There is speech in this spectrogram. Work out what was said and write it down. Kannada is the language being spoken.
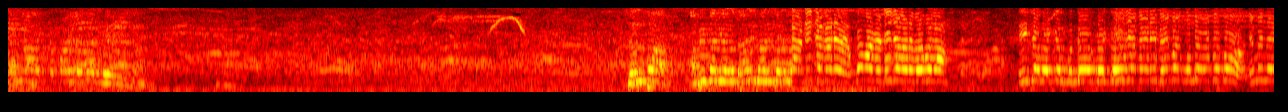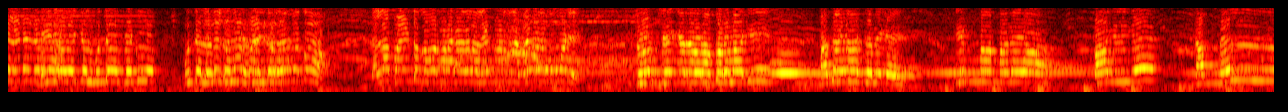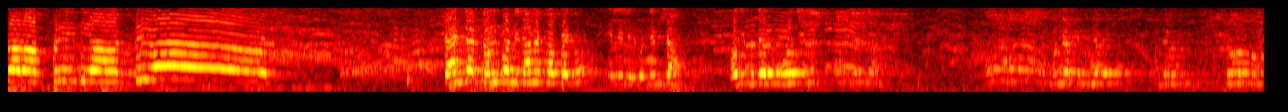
ಚಪ್ಪಾಳೆ ಬರಲಿ. ಸ್ವಲ್ಪ ಅಭಿಮಾನಿಗಳು ದಾರಿ ಮಾಡಿಕೊಡ್ಬೇಕು ಡಿಜೆ ಗಾಡಿ ಮೂವರು ಡಿಜೆ ಗಾಡಿ ಬೇಗ ಡಿಜೆ ವೆಹಿಕಲ್ ಮುಂದೆ ಹೋಗ್ಬೇಕು. ಡಿಜೆ ಗಾಡಿ ಬೇಗ ಮುಂದೆ ಹೋಗ್ಬೇಕು. ನಿಮ್ಮಿಂದ ಡಿಜೆ ವೆಹಿಕಲ್ ಮುಂದೆ ಹೋಗ್ಬೇಕು. ಮುಂದೆ ಲೆಫ್ಟ್ ಪಾಯಿಂಟ್ ಹೋಗ್ಬೇಕು. ಎಲ್ಲ ಪಾಯಿಂಟ್ ಕವರ್ ಮಾಡಕ್ಕಾಗಲ್ಲ ಲೇಟ್ ಮಾಡಿದ್ರೆ ಬೇಗ ಮೂವ್ ಮಾಡಿ. ಸೋಮಶೇಖರ್ ಅವರ ಪರವಾಗಿ ಮತಯಾಚನೆಗೆ ನಿಮ್ಮ ಮನೆಯ ಬಾಗಿಲಿಗೆ ನಮ್ಮೆಲ್ಲರ ಪ್ರೀತಿಯ ಕ್ಯಾಂಟರ್ ಸ್ವಲ್ಪ ನಿಧಾನಕ್ಕೆ ಹೋಗ್ಬೇಕು. ಇಲ್ಲಿ ಇಲ್ಲಿ ಒಂದು ನಿಮಿಷ. ಹೋಗಿ ಮುಂದೆ ಮೂವತ್ತು ಮುಂದೆ ಮುಂದೆ ಮುಂದೆ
